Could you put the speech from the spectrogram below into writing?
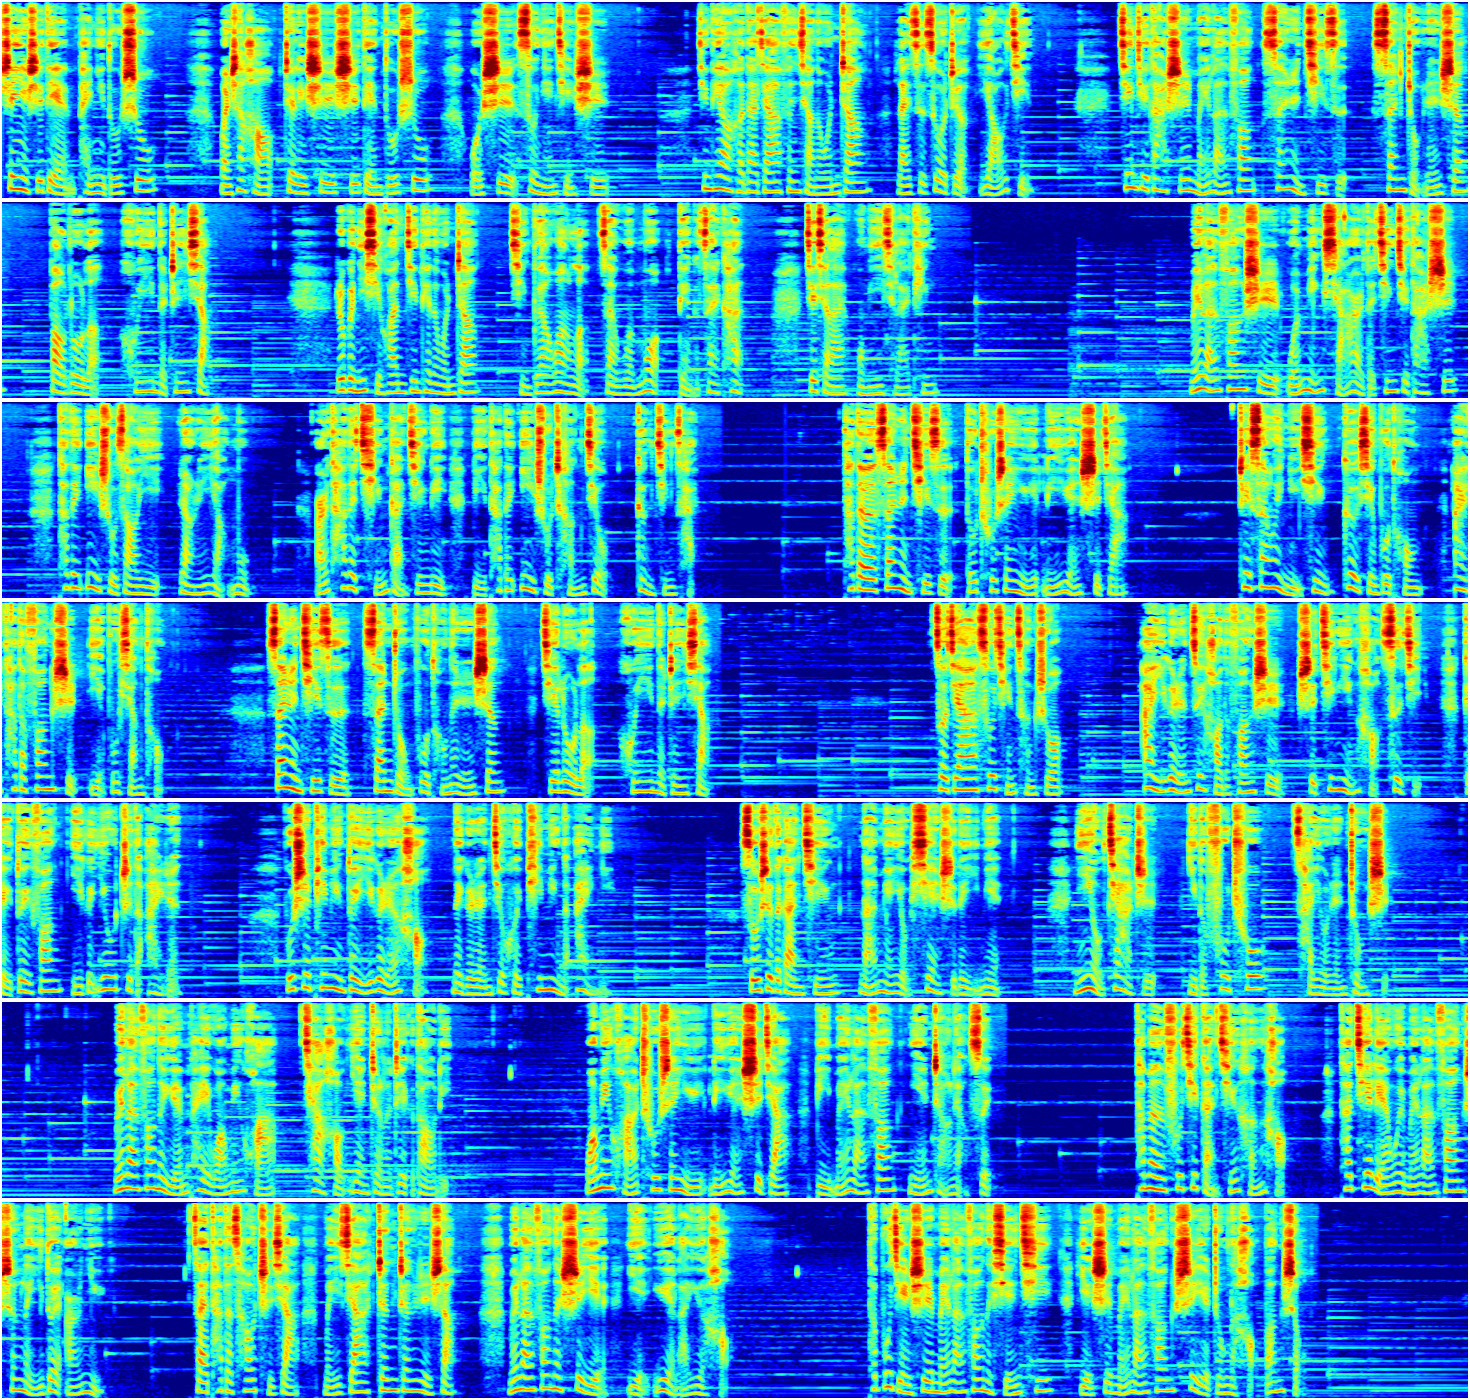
深夜十点陪你读书，晚上好，这里是十点读书，我是素年锦时。今天要和大家分享的文章来自作者姚锦，京剧大师梅兰芳三任妻子三种人生，暴露了婚姻的真相。如果你喜欢今天的文章，请不要忘了在文末点个再看。接下来我们一起来听。梅兰芳是闻名遐迩的京剧大师。他的艺术造诣让人仰慕，而他的情感经历比他的艺术成就更精彩。他的三任妻子都出身于梨园世家，这三位女性个性不同，爱他的方式也不相同。三任妻子三种不同的人生，揭露了婚姻的真相。作家苏秦曾说：“爱一个人最好的方式是经营好自己。”给对方一个优质的爱人，不是拼命对一个人好，那个人就会拼命的爱你。俗世的感情难免有现实的一面，你有价值，你的付出才有人重视。梅兰芳的原配王明华恰好验证了这个道理。王明华出身于梨园世家，比梅兰芳年长两岁。他们夫妻感情很好。他接连为梅兰芳生了一对儿女，在他的操持下，梅家蒸蒸日上，梅兰芳的事业也越来越好。他不仅是梅兰芳的贤妻，也是梅兰芳事业中的好帮手。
